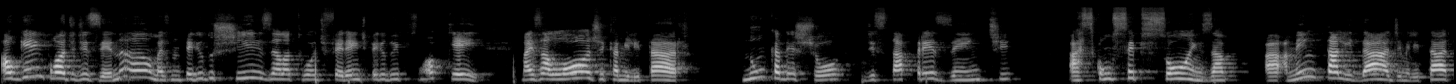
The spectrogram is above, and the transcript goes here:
Alguém pode dizer, não, mas no período X ela atuou diferente, período Y, ok. Mas a lógica militar nunca deixou de estar presente, as concepções, a, a mentalidade militar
